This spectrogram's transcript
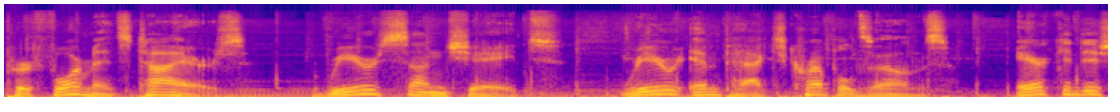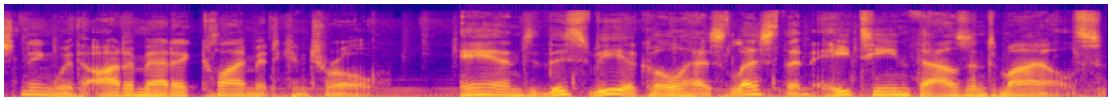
performance tires, rear sunshades, rear impact crumple zones, air conditioning with automatic climate control, and this vehicle has less than 18,000 miles.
